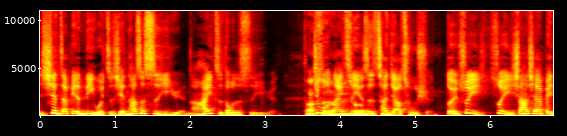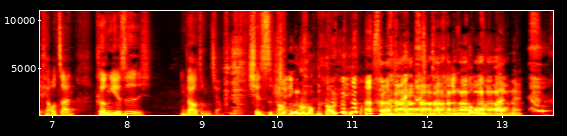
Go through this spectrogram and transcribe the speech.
现在变立委之前，他是市议员啊，他一直都是市议员，啊、结果那一次也是参加初选，对，所以所以他现在被挑战，可能也是应该要怎么讲，先是报 因果报应，因果报应，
